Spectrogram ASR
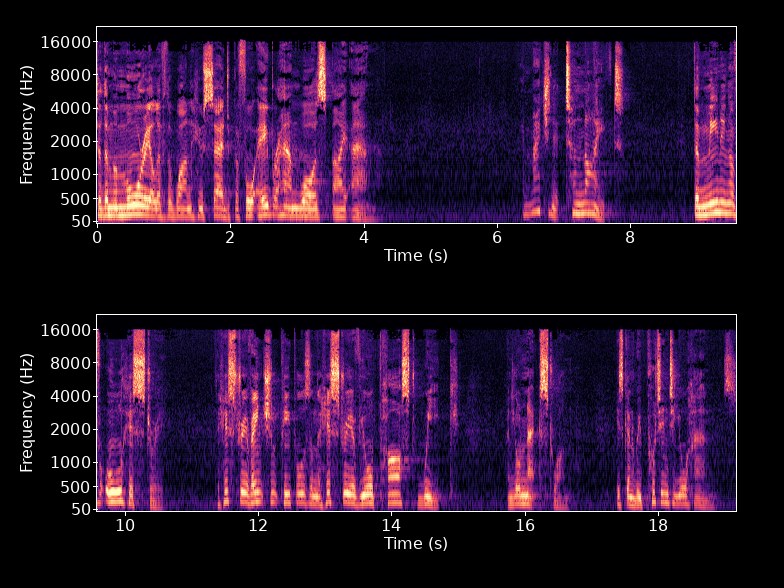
to the memorial of the one who said, Before Abraham was, I am. Imagine it tonight. The meaning of all history, the history of ancient peoples and the history of your past week and your next one, is going to be put into your hands.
